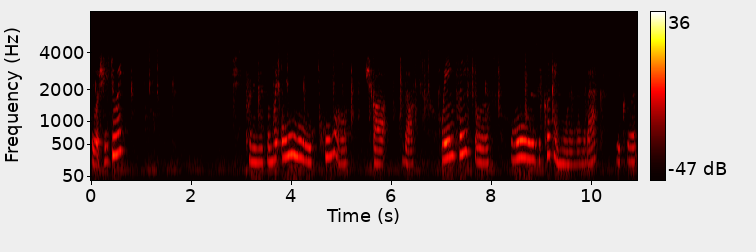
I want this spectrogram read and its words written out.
See what she's doing. She's putting in some wing. Ooh, cool. She got the wing place or oh, there's a cooking room in the back. Pretty good.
